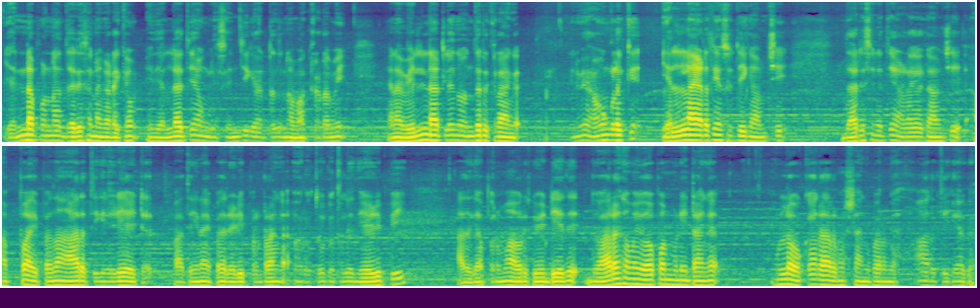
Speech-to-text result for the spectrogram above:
என்ன பண்ணால் தரிசனம் கிடைக்கும் இது எல்லாத்தையும் அவங்களுக்கு செஞ்சு காட்டுறது நம்ம கடமை. ஏன்னா வெளிநாட்டிலேருந்து வந்திருக்கிறாங்க. எனவே அவங்களுக்கு எல்லா இடத்தையும் சுற்றி காமிச்சு தரிசனத்தையும் அழகாக காமிச்சு அப்பா இப்போ தான் ஆரத்திக்கு ரெடி ஆகிட்டார் பார்த்தீங்கன்னா இப்போ ரெடி பண்ணுறாங்க அவர் தூக்கத்துலேருந்து எழுப்பி அதுக்கப்புறமா அவருக்கு வேண்டியது. துவாரகமை ஓப்பன் பண்ணிட்டாங்க. உள்ளே உட்கார ஆரம்பிச்சிட்டாங்க பாருங்கள் ஆரத்திக்காக.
